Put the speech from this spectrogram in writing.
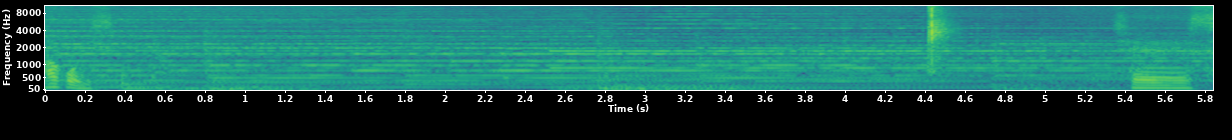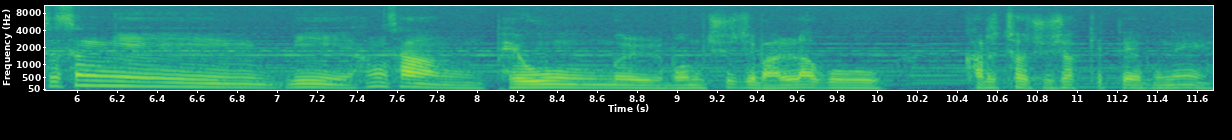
하고 있습니다. 제 스승님이 항상 배움을 멈추지 말라고 가르쳐 주셨기 때문에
